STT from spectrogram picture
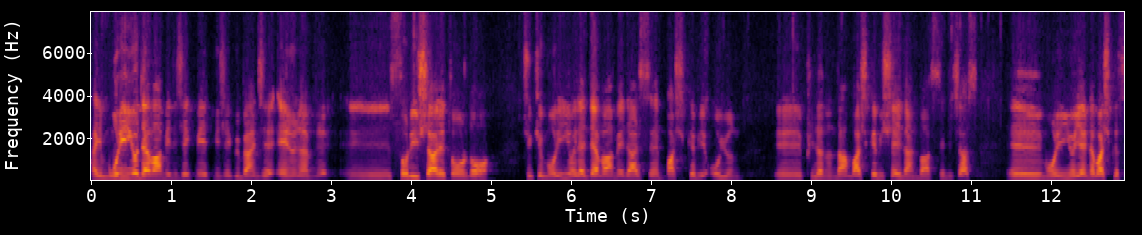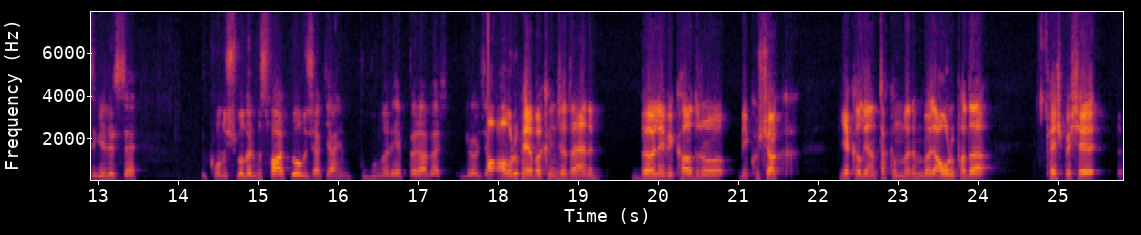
hani Mourinho devam edecek mi etmeyecek mi? Bence en önemli e, soru işareti orada o. Çünkü Mourinho ile devam ederse başka bir oyun e, planından, başka bir şeyden bahsedeceğiz. E, Mourinho yerine başkası gelirse konuşmalarımız farklı olacak. Yani bunları hep beraber göreceğiz. Avrupa'ya bakınca da yani böyle bir kadro, bir kuşak yakalayan takımların böyle Avrupa'da peş peşe e,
